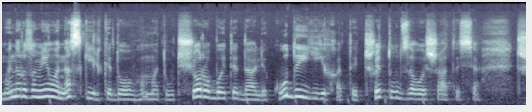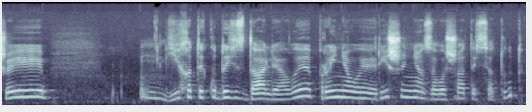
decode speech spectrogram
Ми не розуміли, наскільки довго ми тут, що робити далі, куди їхати, чи тут залишатися, чи їхати кудись далі. Але прийняли рішення залишатися тут.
